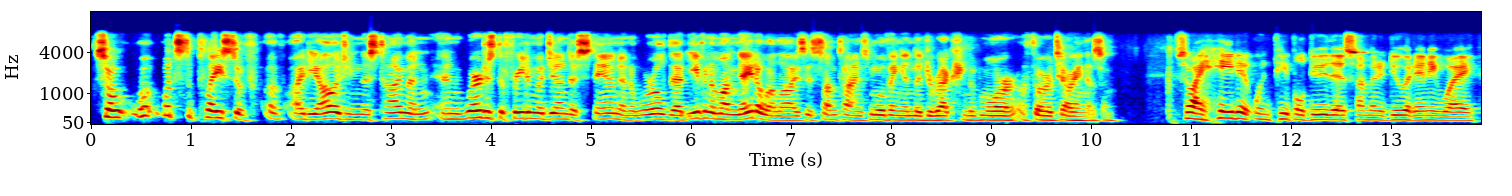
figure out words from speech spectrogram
So, what, what's the place of, of ideology in this time, and, and where does the freedom agenda stand in a world that, even among NATO allies, is sometimes moving in the direction of more authoritarianism? So, I hate it when people do this. I'm going to do it anyway.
